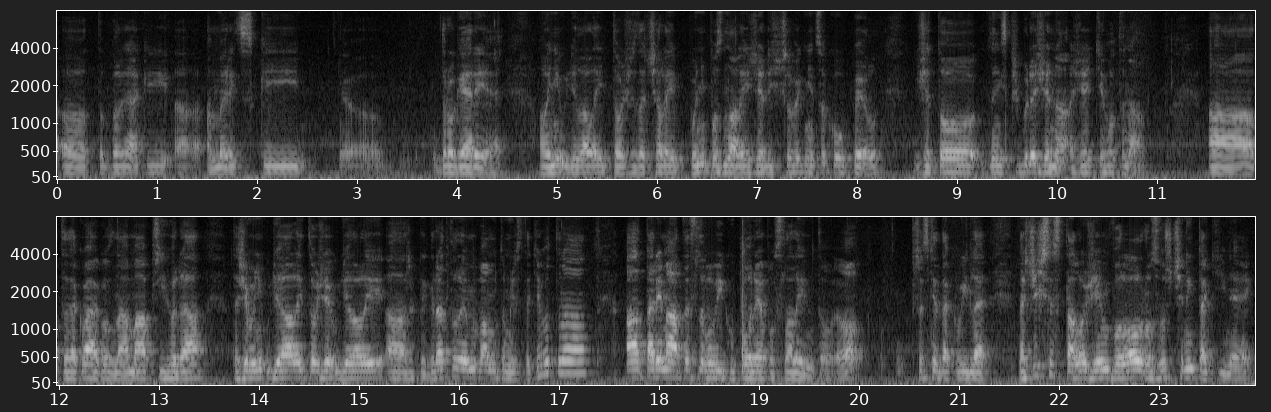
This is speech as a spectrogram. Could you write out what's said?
eh, to byl nějaký americký drogerie, a oni udělali to, že začali, oni poznali, že když člověk něco koupil, že to nejspíš bude žena a že je těhotná. A to je taková jako známá příhoda. Takže oni udělali to, že udělali a řekli, gratulujeme vám tomu, že jste těhotná a tady máte slevový kupony a poslali jim to, jo. Přesně takovýhle. Načež se stalo, že jim volal rozhořčený tatínek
